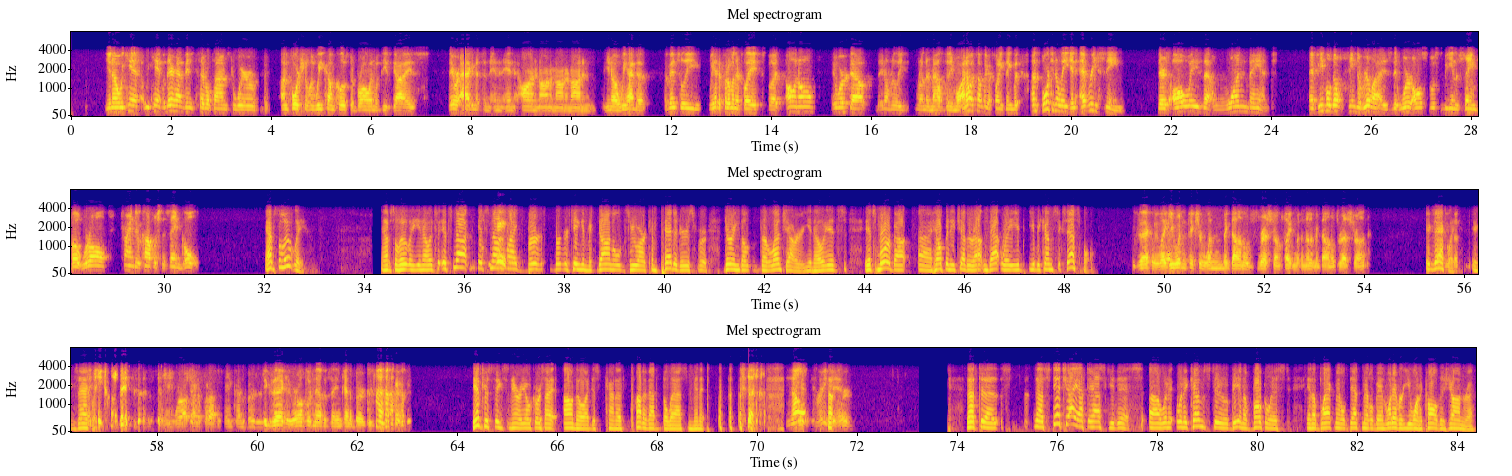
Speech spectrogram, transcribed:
You know, we can't, we can't. There have been several times to where, unfortunately, we come close to brawling with these guys. They were agonists and, and and on and on and on and on, and you know, we had to eventually we had to put them in their place. But all in all, it worked out. They don't really run their mouths anymore. I know it sounds like a funny thing, but unfortunately, in every scene, there's always that one band, and people don't seem to realize that we're all supposed to be in the same boat. We're all trying to accomplish the same goal. Absolutely. Absolutely. You know, it's it's not it's not like Burger, Burger King and McDonald's who are competitors for during the the lunch hour. You know, it's it's more about uh, helping each other out, and that way you you become successful. Exactly. Like you wouldn't picture one McDonald's restaurant fighting with another McDonald's restaurant. Exactly. Exactly. I mean, we're all trying to put out the same kind of burgers. Exactly. We're all putting out the same kind of burgers. Interesting scenario. Of course, I I don't know. I just kind of thought of that at the last minute. No, great man. Now, to, now, Stitch, I have to ask you this: uh, when it when it comes to being a vocalist in a black metal, death metal band, whatever you want to call the genre,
